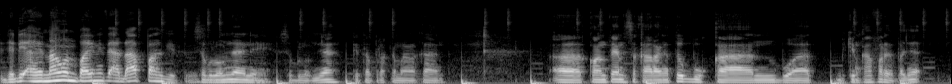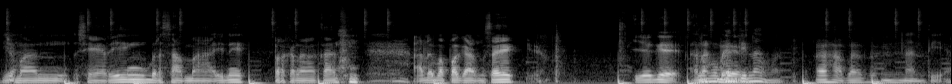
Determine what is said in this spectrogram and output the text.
Jadi air naon pak ini ada apa gitu? sebelumnya ini sebelumnya kita perkenalkan Eh, konten sekarang itu bukan buat bikin cover ya banyak Ya. cuman sharing bersama ini perkenalkan ada bapak Gamsek iya ge anak Mau ganti nama ah apa Hmm, nanti ya.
